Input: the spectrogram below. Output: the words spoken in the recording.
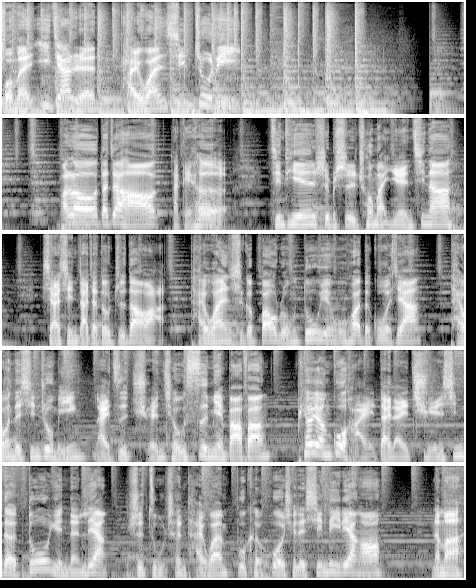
我们一家人，台湾新助力。Hello，大家好，大家好，今天是不是充满元气呢？相信大家都知道啊，台湾是个包容多元文化的国家。台湾的新住民来自全球四面八方，漂洋过海，带来全新的多元能量，是组成台湾不可或缺的新力量哦。那么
